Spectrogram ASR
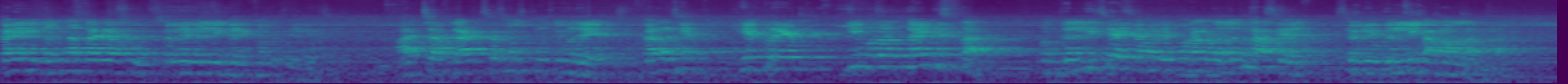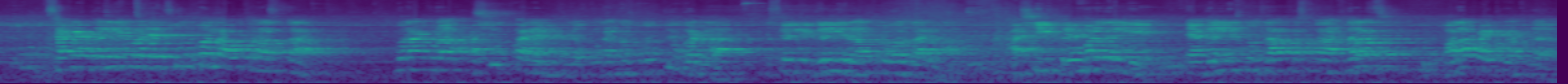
काही लग्न कार्य असो सगळे गल्ली घरी होते आजच्या फ्लॅटच्या संस्कृतीमध्ये कदाचित हे प्रेम ही मुलं नाही दिसतात पण गल्लीच्या याच्यामध्ये कुणाकडे लग्न असेल सगळी गल्ली कामाला लागतात सगळ्या गल्लीमध्ये चूल पण लावत असतात. कोणाकडं अशुभ कार्य घडलं कोणाकडं मृत्यू घडला असलेली गल्ली रात्रभर जागणार अशी प्रेमळ गल्ली या गल्लीतून जात असताना खरंच मला वाईट वाटलं.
